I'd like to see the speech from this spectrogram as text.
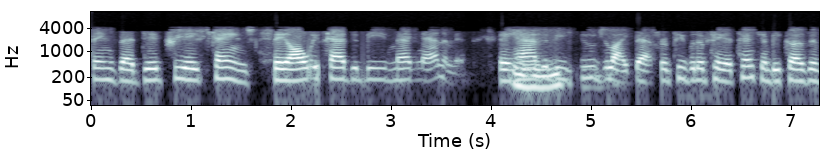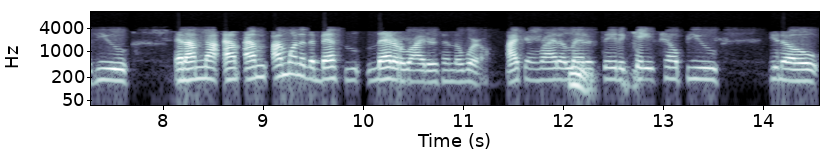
things that did create change, they always had to be magnanimous. They had to Mhm. be huge like that for people to pay attention because if you and I'm not I'm I'm I'm one of the best letter writers in the world. I can write a letter, hmm. state a case, help you, you know,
